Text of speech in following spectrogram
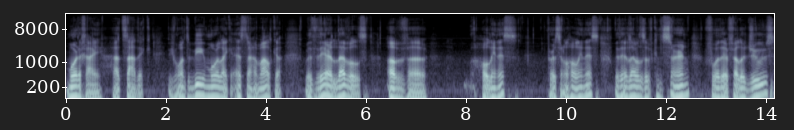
Mordechai Hatzadik, if you want to be more like Esther Hamalka, with their levels of uh, holiness, personal holiness, with their levels of concern for their fellow Jews,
